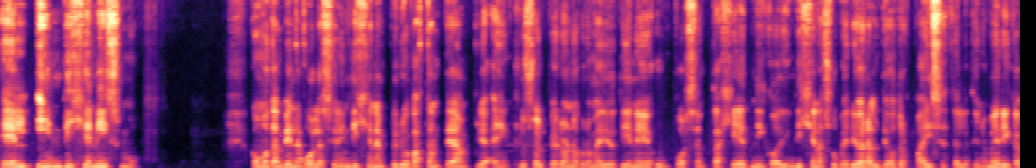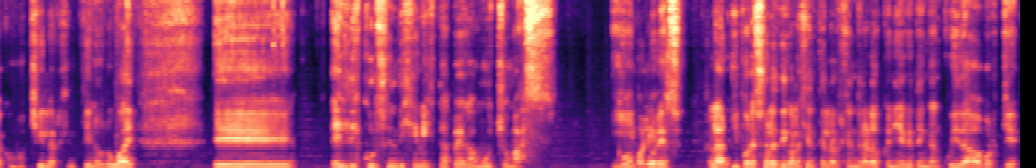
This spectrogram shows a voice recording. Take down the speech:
el indigenismo. Como también la población indígena en Perú es bastante amplia e incluso el peruano promedio tiene un porcentaje étnico de indígenas superior al de otros países de Latinoamérica como Chile, Argentina, Uruguay, eh, el discurso indigenista pega mucho más. Y por eso, Claro, y por eso les digo a la gente de la región de la Araucanía que tengan cuidado, porque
